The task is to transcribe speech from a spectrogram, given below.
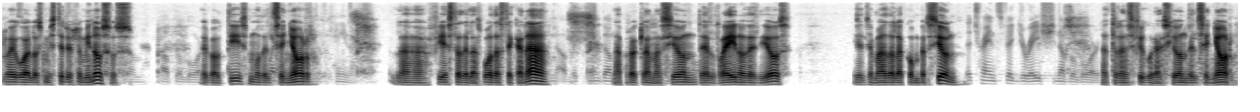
luego a los misterios luminosos, el bautismo del Señor, la fiesta de las bodas de Caná, la proclamación del reino de Dios y el llamado a la conversión, la transfiguración del Señor.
